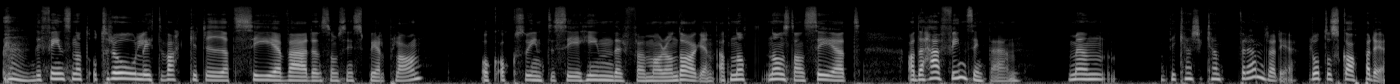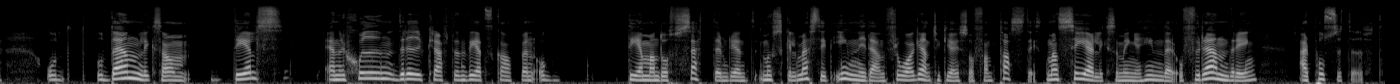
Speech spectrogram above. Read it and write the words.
det finns något otroligt vackert i att se världen som sin spelplan och också inte se hinder för morgondagen. Att något, någonstans se att ja, det här finns inte än, men vi kanske kan förändra det. Låt oss skapa det. Och, och den liksom, dels energin, drivkraften, vetskapen och det man då sätter rent muskelmässigt in i den frågan tycker jag är så fantastiskt. Man ser liksom inga hinder och förändring är positivt.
